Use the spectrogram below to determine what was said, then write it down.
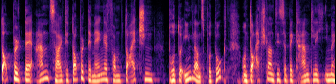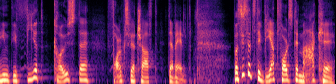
doppelte Anzahl, die doppelte Menge vom deutschen Bruttoinlandsprodukt. Und Deutschland ist ja bekanntlich immerhin die viertgrößte Volkswirtschaft der Welt. Was ist jetzt die wertvollste Marke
